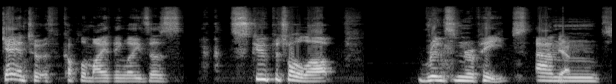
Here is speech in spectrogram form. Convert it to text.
get into it with a couple of mining lasers, scoop it all up, rinse and repeat, and yep.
